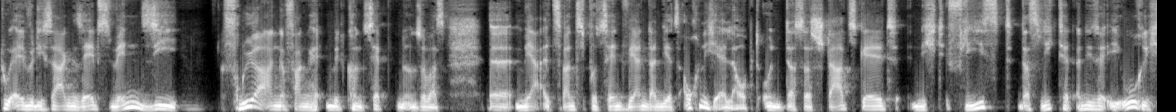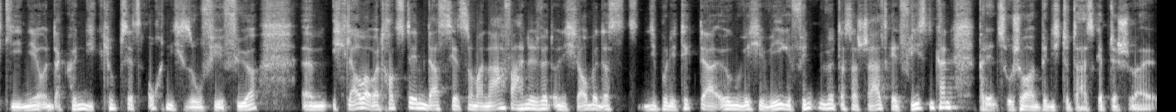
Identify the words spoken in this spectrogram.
würde ich sagen, selbst wenn sie früher angefangen hätten mit Konzepten und sowas, äh, mehr als 20 Prozent wären dann jetzt auch nicht erlaubt. Und dass das Staatsgeld nicht fließt, das liegt halt an dieser EU-Richtlinie und da können die Clubs jetzt auch nicht so viel für. Ähm, ich glaube aber trotzdem, dass jetzt nochmal nachverhandelt wird und ich glaube, dass die Politik da irgendwelche Wege finden wird, dass das Staatsgeld fließen kann. Bei den Zuschauern bin ich total skeptisch, weil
